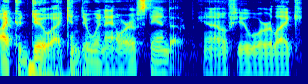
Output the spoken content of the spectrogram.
I could do. I can do an hour of stand up. You know, if you were like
